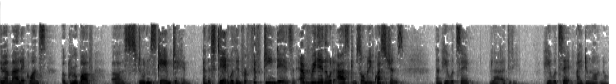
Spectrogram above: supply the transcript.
Imam Malik once, a group of uh, students came to him and they stayed with him for 15 days and every day they would ask him so many questions and he would say, La adri. He would say, I do not know.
